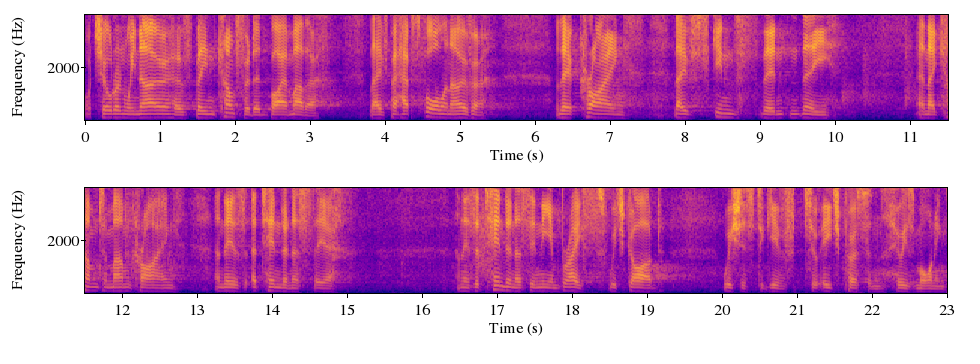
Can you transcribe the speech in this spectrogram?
or children we know have been comforted by a mother. They've perhaps fallen over, they're crying, they've skinned their knee, and they come to mum crying, and there's a tenderness there. And there's a tenderness in the embrace which God wishes to give to each person who is mourning.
